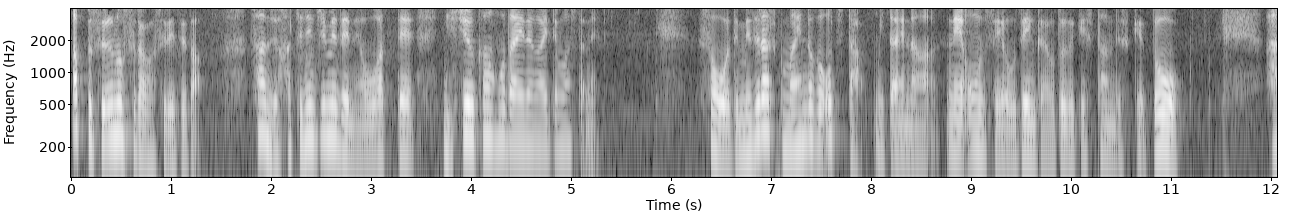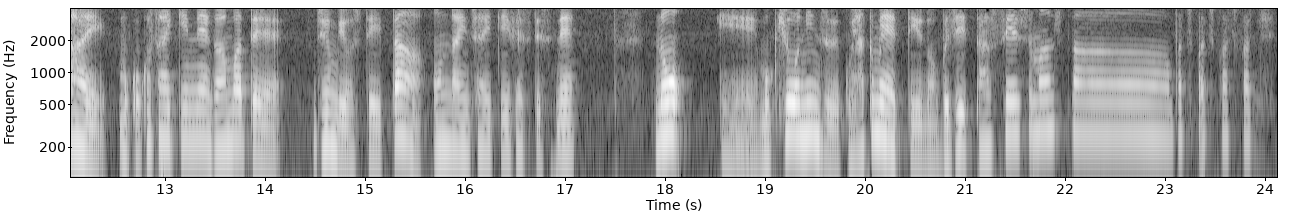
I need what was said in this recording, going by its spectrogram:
アップするのすら忘れてた。38日目でね終わって2週間ほど間が空いてましたね。そうで珍しくマインドが落ちたみたいなね音声を前回お届けしたんですけどはいもうここ最近ね頑張って準備をしていたオンラインチャリティーフェスですね。の、えー、目標人数500名っていうのを無事達成しました。パチパチパチパチ。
